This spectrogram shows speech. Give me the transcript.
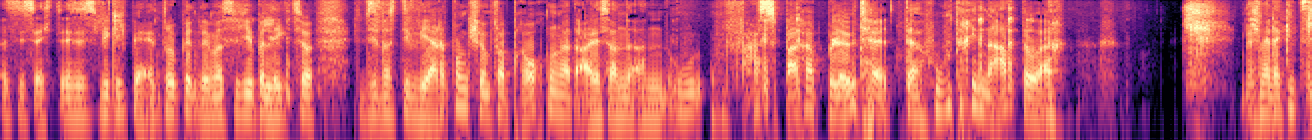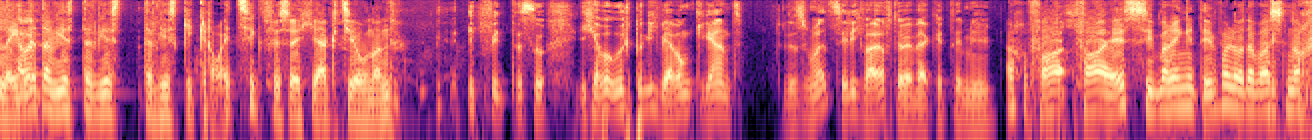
Es ist echt, es ist wirklich beeindruckend, wenn man sich überlegt, so, was die Werbung schon verbrochen hat, alles an, an unfassbarer Blödheit, der Hudrinator. Ich meine, da gibt's Länder, da wirst, da wirst, da wirst gekreuzigt für solche Aktionen. Ich finde das so. Ich habe ursprünglich Werbung gelernt. Das schon mal erzählt, ich war auf der Werbeakademie. Ach, VHS, Simmering in dem Fall, oder was noch?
